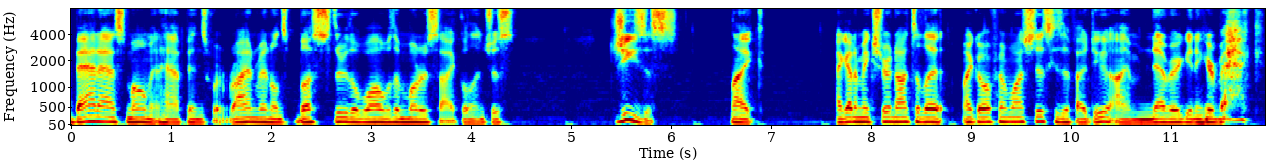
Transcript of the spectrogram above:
badass moment happens where Ryan Reynolds busts through the wall with a motorcycle and just Jesus. Like, I gotta make sure not to let my girlfriend watch this because if I do, I'm never getting her back.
